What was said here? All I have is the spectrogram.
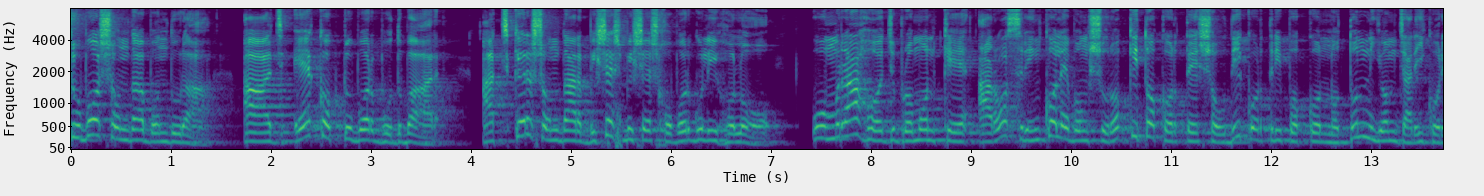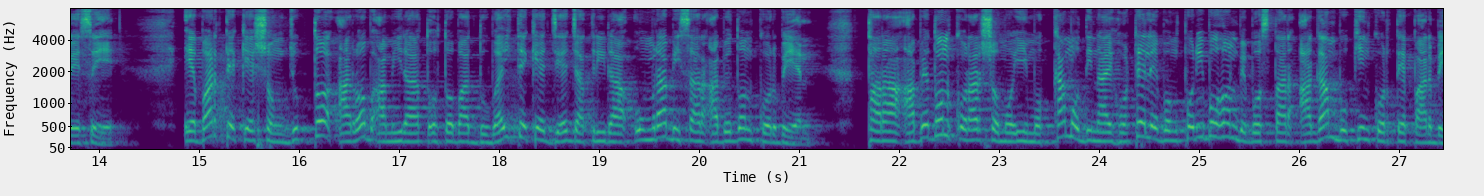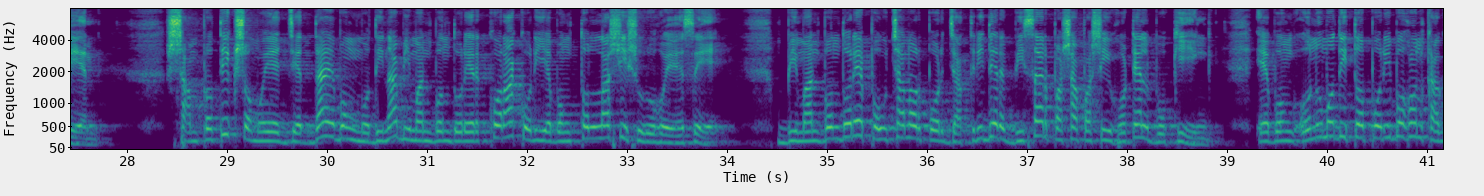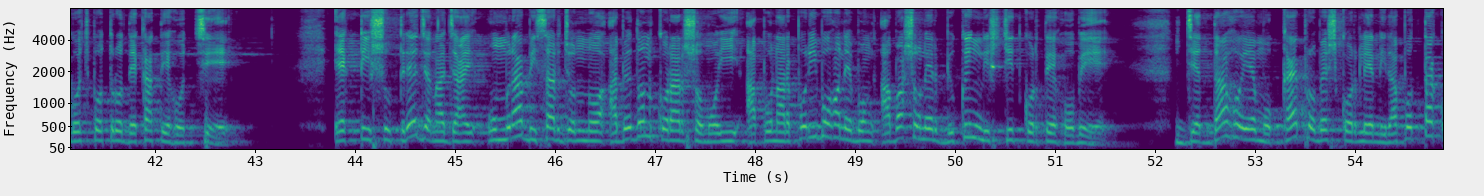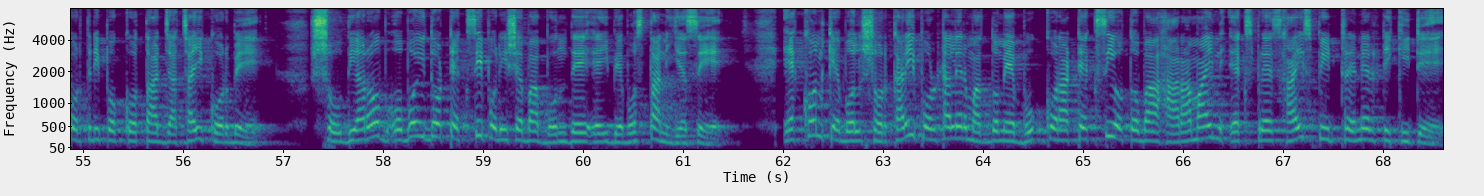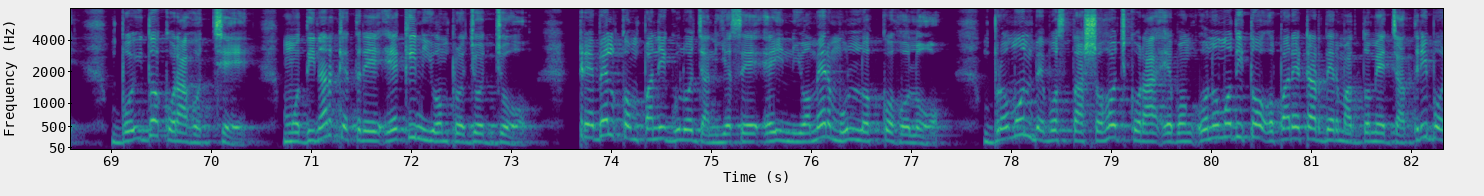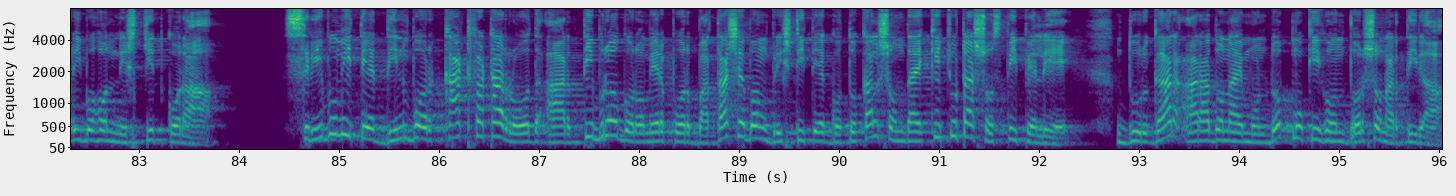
শুভ সন্ধ্যা বন্ধুরা। আজ এক অক্টোবর বুধবার। আজকের সন্ধ্যার বিশেষ বিশেষ খবরগুলি হল, উমরা হজ ভ্রমণকে আরও শৃঙ্খল এবং সুরক্ষিত করতে সৌদি কর্তৃপক্ষ নতুন নিয়ম জারি করেছে। এবার থেকে সংযুক্ত আরব আমিরাত অথবা দুবাই থেকে যে যাত্রীরা উমরা ভিসার আবেদন করবেন, তারা আবেদন করার সময়ই মক্কা মদিনায় হোটেল এবং পরিবহন ব্যবস্থার আগাম বুকিং করতে পারবেন। সাম্প্রতিক সময়ে জেদ্দা এবং মদিনা বিমানবন্দরের কড়াকড়ি এবং তল্লাশি শুরু হয়েছে। বিমানবন্দরে পৌঁছানোর পর যাত্রীদের ভিসার পাশাপাশি হোটেল বুকিং এবং অনুমোদিত পরিবহন কাগজপত্র দেখাতে হচ্ছে। একটি সূত্রে জানা যায়, উমরা ভিসার জন্য আবেদন করার সময়ই আপনার পরিবহন এবং আবাসনের বুকিং নিশ্চিত করতে হবে। জেদ্দা হয়ে মক্কায় প্রবেশ করলে নিরাপত্তা কর্তৃপক্ষ তা যাচাই করবে। সৌদি আরব অবৈধ ট্যাক্সি পরিষেবা বন্ধে এই ব্যবস্থা নিয়েছে। এখন কেবল সরকারি পোর্টালের মাধ্যমে বুক করা ট্যাক্সি অথবা হারামাইন এক্সপ্রেস হাই স্পিড ট্রেনের টিকিটে বৈধ করা হচ্ছে। মদিনার ক্ষেত্রে একই নিয়ম প্রযোজ্য। ট্রেভেল কোম্পানিগুলো জানিয়েছে, এই নিয়মের মূল লক্ষ্য হল ভ্রমণ ব্যবস্থা সহজ করা এবং অনুমোদিত অপারেটরদের মাধ্যমে যাত্রী পরিবহন নিশ্চিত করা। শ্রীভূমিতে দিনভর কাঠফাটা রোদ আর তীব্র গরমের পর বাতাস এবং বৃষ্টিতে গতকাল সন্ধ্যায় কিছুটা স্বস্তি পেলে দুর্গার আরাধনায় মণ্ডপমুখী হন দর্শনার্থীরা।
